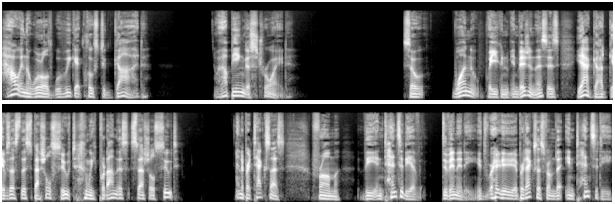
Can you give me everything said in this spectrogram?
How in the world would we get close to God without being destroyed? So, one way you can envision this is yeah, God gives us this special suit. we put on this special suit and it protects us from the intensity of divinity. It, right, it protects us from the intensity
